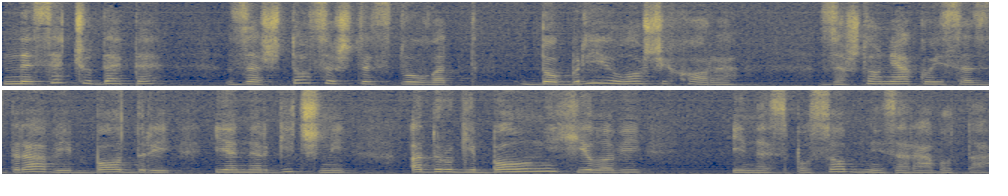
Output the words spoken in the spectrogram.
Не се чудете, защо съществуват добри и лоши хора, защо някои са здрави, бодри и енергични, а други болни, хилави и неспособни за работа.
